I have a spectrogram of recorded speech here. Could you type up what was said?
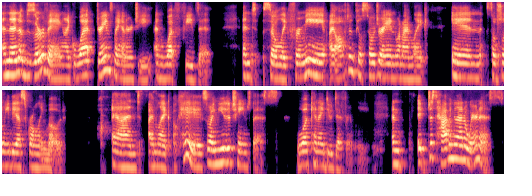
and then observing like what drains my energy and what feeds it and so, like, for me, I often feel so drained when I'm like in social media scrolling mode. And I'm like, okay, so I need to change this. What can I do differently? And it just having that awareness.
